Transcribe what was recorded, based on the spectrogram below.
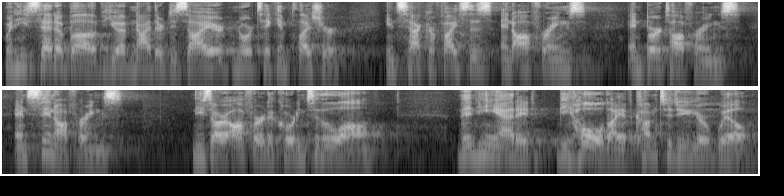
When he said above, You have neither desired nor taken pleasure in sacrifices and offerings and burnt offerings and sin offerings. These are offered according to the law. Then he added, Behold, I have come to do your will.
